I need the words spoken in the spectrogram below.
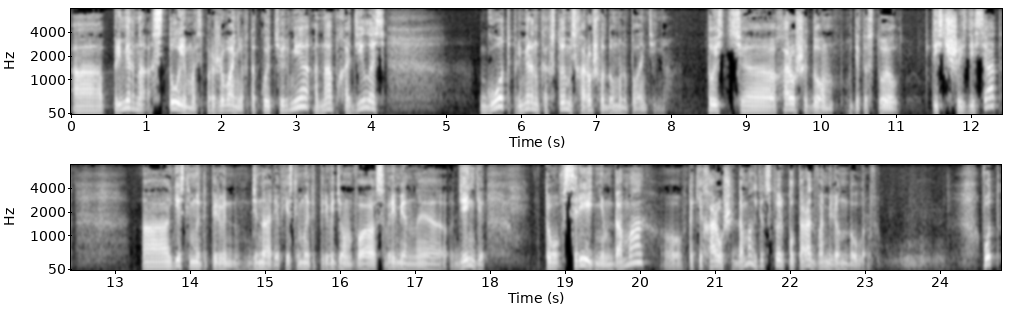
А, примерно стоимость проживания в такой тюрьме, она обходилась год примерно как стоимость хорошего дома на Палантине. То есть э, хороший дом где-то стоил 1060, а если мы это переведем, динариев, если мы это переведем в современные деньги, то в среднем дома, такие хорошие дома, где-то стоят полтора-два миллиона долларов. Вот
